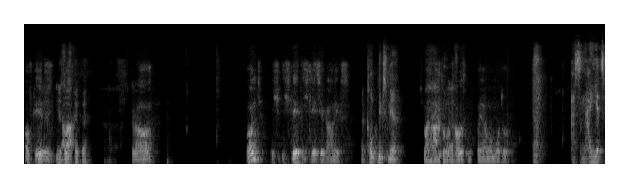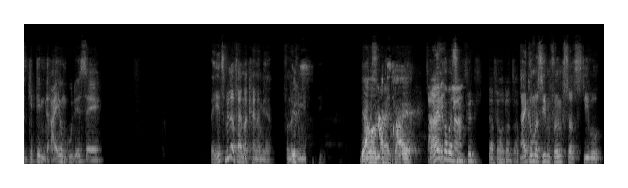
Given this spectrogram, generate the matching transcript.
Auf geht's. Ihr, ihr. Genau. Und? Ich, ich, le ich lese hier gar nichts. Da kommt nichts mehr. Ich mache Ja, 800.000 bei Yamamoto. Was? Nein, jetzt gib dem drei und gut ist, ey. Weil jetzt will auf einmal keiner mehr von der Jetzt. Community. Ja, aber Max Max 3. 2,75. Dafür haut er uns ab. 3,75 sagt Stivo.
